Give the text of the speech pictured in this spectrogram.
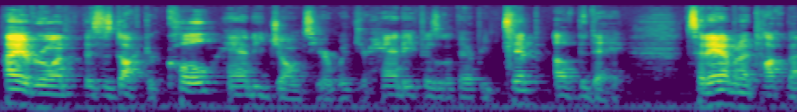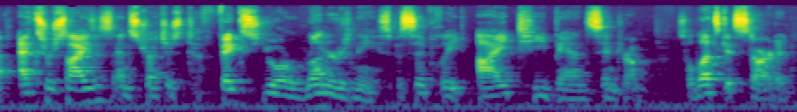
Hi everyone, this is Dr. Cole Handy Jones here with your handy physical therapy tip of the day. Today I'm going to talk about exercises and stretches to fix your runner's knee, specifically IT band syndrome. So let's get started.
